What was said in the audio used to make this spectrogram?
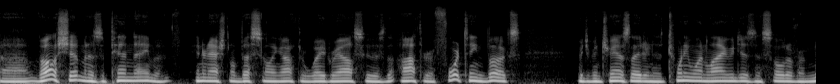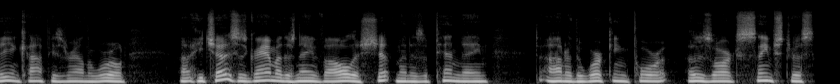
Uh, Viola Shipman is a pen name of international best-selling author Wade Rouse, who is the author of 14 books, which have been translated into 21 languages and sold over a million copies around the world. Uh, he chose his grandmother's name, Viola Shipman, as a pen name to honor the working poor Ozark seamstress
